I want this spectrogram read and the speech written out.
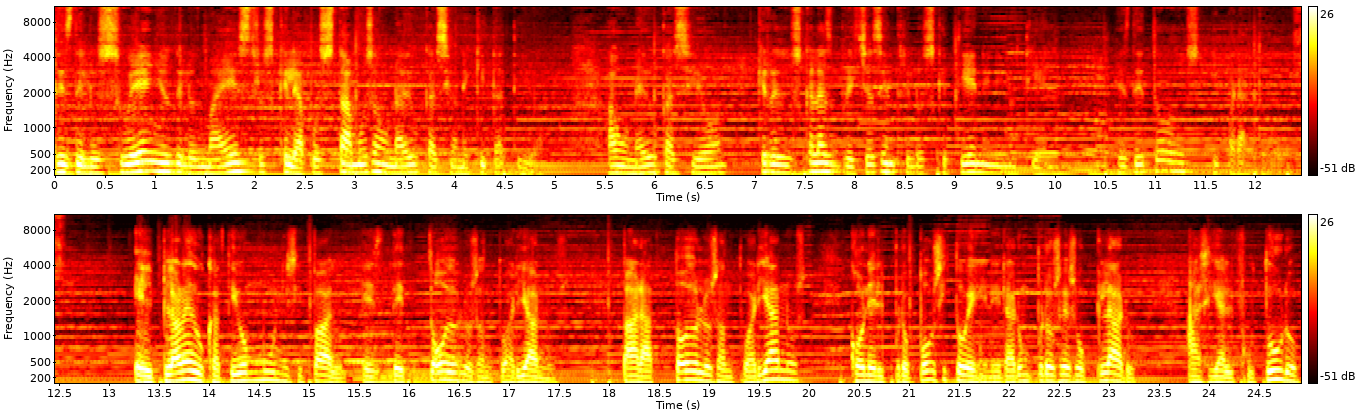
desde los sueños de los maestros que le apostamos a una educación equitativa, a una educación que reduzca las brechas entre los que tienen y no tienen. Es de todos y para todos. El plan educativo municipal es de todos los santuarianos, para todos los santuarianos, con el propósito de generar un proceso claro hacia el futuro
